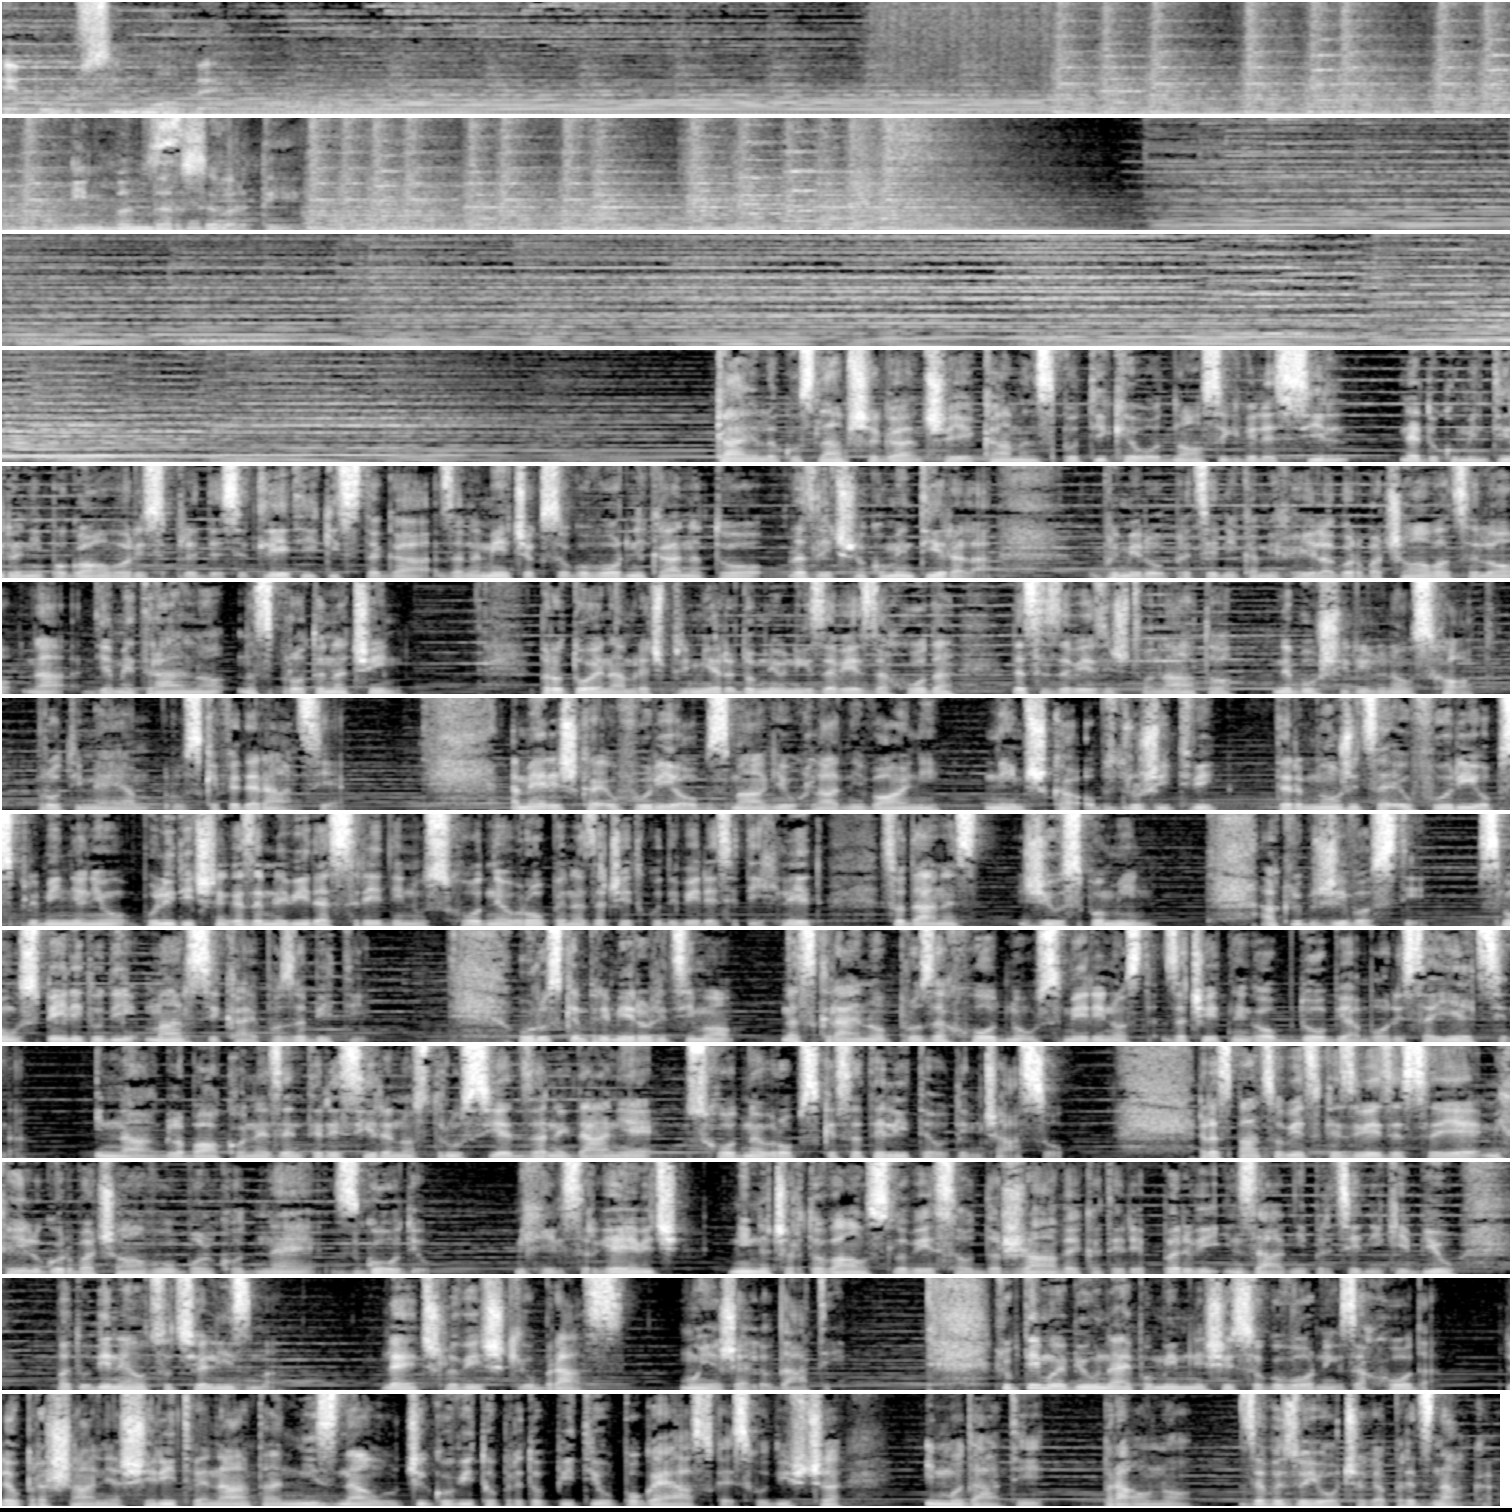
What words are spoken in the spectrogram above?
Eppur si muove. In vendar se vrti. Kaj je lahko slabšega, če je kamen spotike v odnosih velesil, nedokumentirani pogovori spred desetletji, ki sta ga za nameček sogovornika na to različno komentirala, v primeru predsednika Mihajla Gorbačova celo na diametralno nasproten način. Prav to je namreč primer domnevnih zavez Zahoda, da se zavezništvo NATO ne bo širilo na vzhod, proti mejam Ruske federacije. Ameriška euforija ob zmagi v hladni vojni, nemška ob združitvi ter množica euforij ob spreminjanju političnega zemljevida srednje in vzhodne Evrope na začetku 90-ih let so danes živ spomin. A kljub živosti smo uspeli tudi marsikaj pozabiti. V ruskem primeru recimo na skrajno prozahodno usmerjenost začetnega obdobja Borisa Jelcina in na globoko nezainteresiranost Rusije za nekdanje vzhodnoevropske satelite v tem času. Razpad Sovjetske zveze se je Mihajlu Gorbačovu bolj kot ne zgodil. Mihajl Sergejevič ni načrtoval slovesa od države, katere prvi in zadnji predsednik je bil, pa tudi ne od socializma. Le človeški obraz mu je želel dati. Kljub temu je bil najpomembnejši sogovornik Zahoda. Le vprašanja širitve NATO ni znal učinkovito pretopiti v pogajalska izhodišča in mu dati pravno zavezujočega predznaka.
